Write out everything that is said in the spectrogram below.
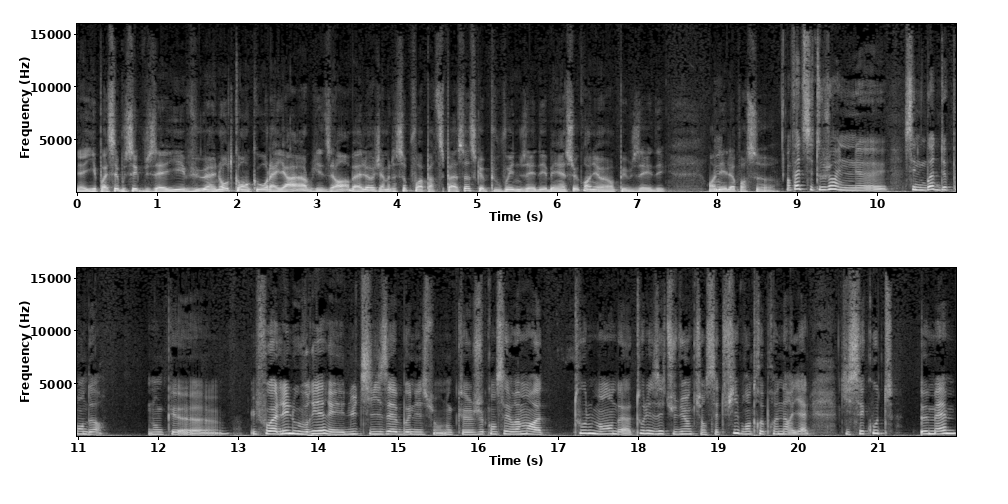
euh, il est possible aussi que vous ayez vu un autre concours ailleurs, puis dit ah ben là j'aimerais ça pouvoir participer à ça. Est-ce que vous pouvez nous aider? Bien sûr qu'on on peut vous aider. On Mm. est là pour ça. En fait, c'est toujours une, euh, c'est une boîte de Pandore. Donc euh, il faut aller l'ouvrir et l'utiliser à bon escient. Donc euh, je conseille vraiment à tout le monde, à tous les étudiants qui ont cette fibre entrepreneuriale, qui s'écoutent eux-mêmes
